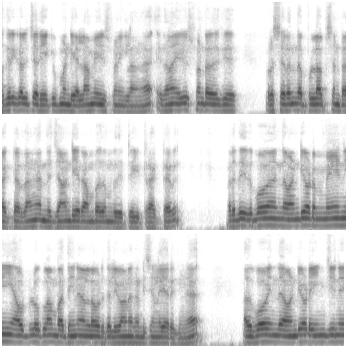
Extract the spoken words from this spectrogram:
அக்ரிகல்ச்சர் எக்யூப்மெண்ட் எல்லாமே யூஸ் பண்ணிக்கலாங்க. இதெல்லாம் யூஸ் பண்ணுறதுக்கு ஒரு சிறந்த புல் ஆப்ஷன் டிராக்டர் தாங்க. இந்த ஜாண்டியர் ஐம்பது ஐம்பது டி டிராக்டர் அடுத்து இது போக இந்த வண்டியோட மேனி அவுட்லுக்லாம் பார்த்தீங்கன்னா நல்ல ஒரு தெளிவான கண்டிஷன்லேயே இருக்குங்க. அதுபோக இந்த வண்டியோட இன்ஜினு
